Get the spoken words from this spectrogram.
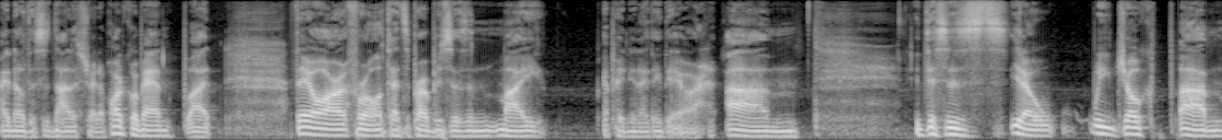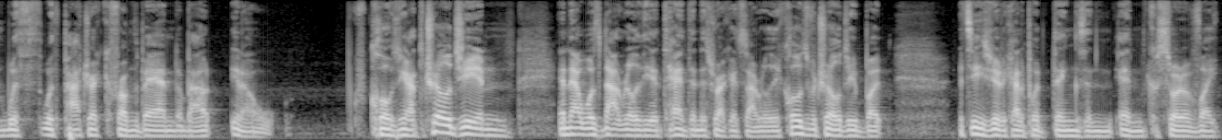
I know this is not a straight up hardcore band, but they are, for all intents and purposes, in my opinion, I think they are. Um, this is, you know, we joke um, with with Patrick from the band about, you know, closing out the trilogy, and and that was not really the intent. And this record's not really a close of a trilogy, but it's easier to kind of put things in in sort of like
